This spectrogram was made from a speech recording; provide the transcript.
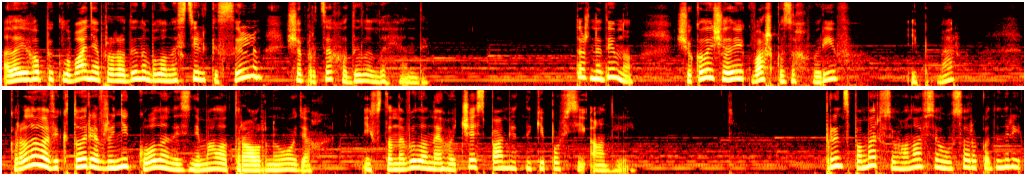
але його піклування про родину було настільки сильним, що про це ходили легенди. Тож не дивно, що коли чоловік важко захворів і помер, королева Вікторія вже ніколи не знімала траурний одяг і встановила на його честь пам'ятники по всій Англії. Принц помер всього-навсього у 41 рік,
